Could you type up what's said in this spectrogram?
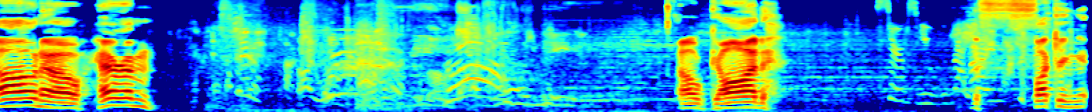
Oh no, Harrim. Oh god. The fucking.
